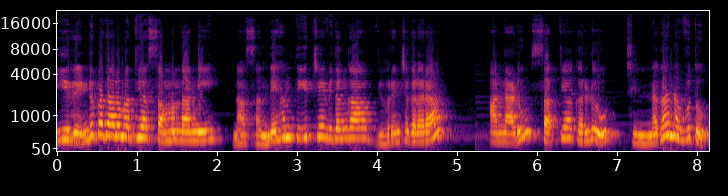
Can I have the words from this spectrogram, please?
ఈ రెండు పదాల మధ్య సంబంధాన్ని నా సందేహం తీర్చే విధంగా వివరించగలరా? అన్నాడు సత్యాకరుడు చిన్నగా నవ్వుతూ.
